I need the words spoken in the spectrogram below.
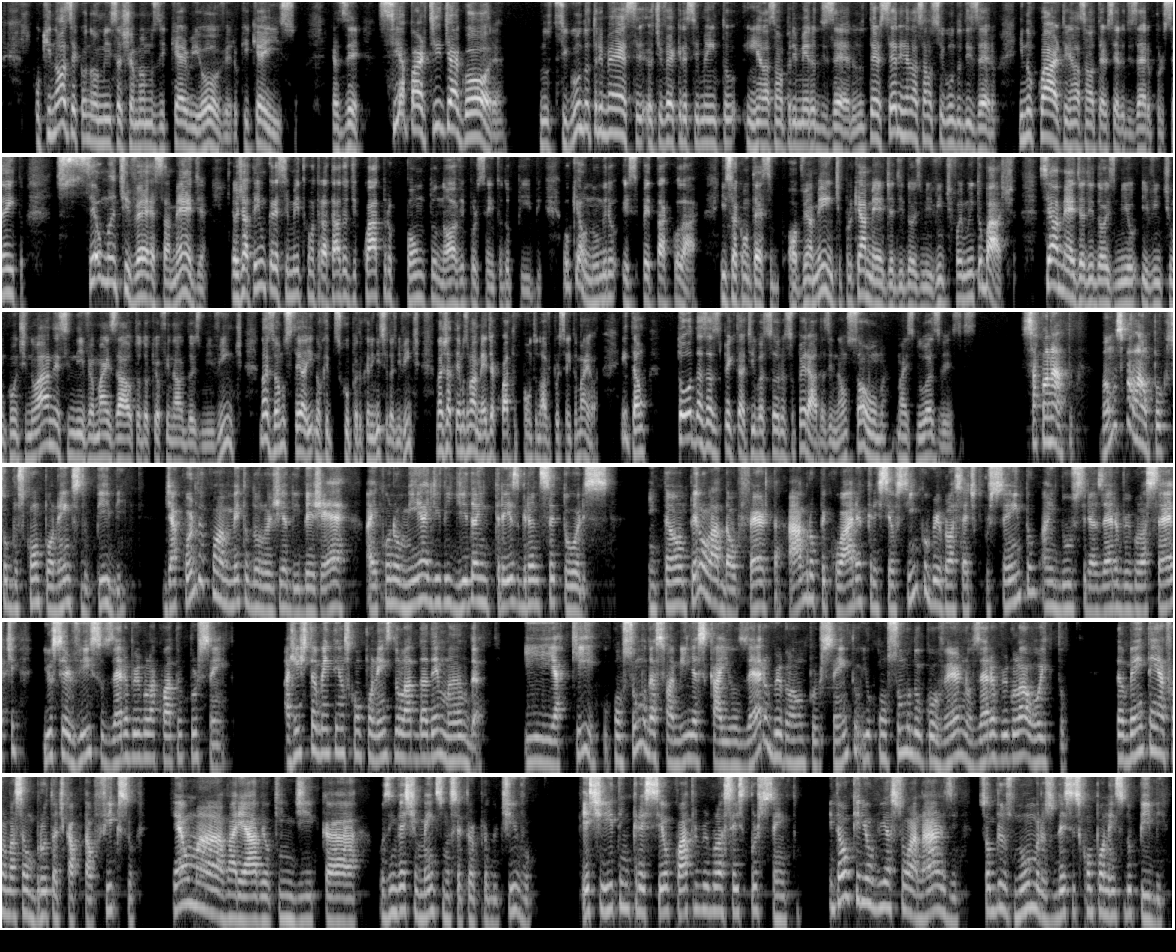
o que nós economistas chamamos de carry-over, o que, que é isso? Quer dizer, se a partir de agora no segundo trimestre eu tiver crescimento em relação ao primeiro de zero, no terceiro em relação ao segundo de zero. E no quarto em relação ao terceiro de 0%, se eu mantiver essa média, eu já tenho um crescimento contratado de 4,9% do PIB, o que é um número espetacular. Isso acontece, obviamente, porque a média de 2020 foi muito baixa. Se a média de 2021 continuar nesse nível mais alto do que o final de 2020, nós vamos ter aí, no, desculpa, do que no início de 2020, nós já temos uma média 4,9% maior. Então, todas as expectativas foram superadas, e não só uma, mas duas vezes. Saconato, Vamos falar um pouco sobre os componentes do PIB? De acordo com a metodologia do IBGE, a economia é dividida em três grandes setores. Então, pelo lado da oferta, a agropecuária cresceu 5,7%, a indústria 0,7% e os serviços 0,4%. A gente também tem os componentes do lado da demanda, e aqui, o consumo das famílias caiu 0,1% e o consumo do governo 0,8%. Também tem a formação bruta de capital fixo, que é uma variável que indica os investimentos no setor produtivo. Este item cresceu 4,6%. Então, eu queria ouvir a sua análise sobre os números desses componentes do PIB.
